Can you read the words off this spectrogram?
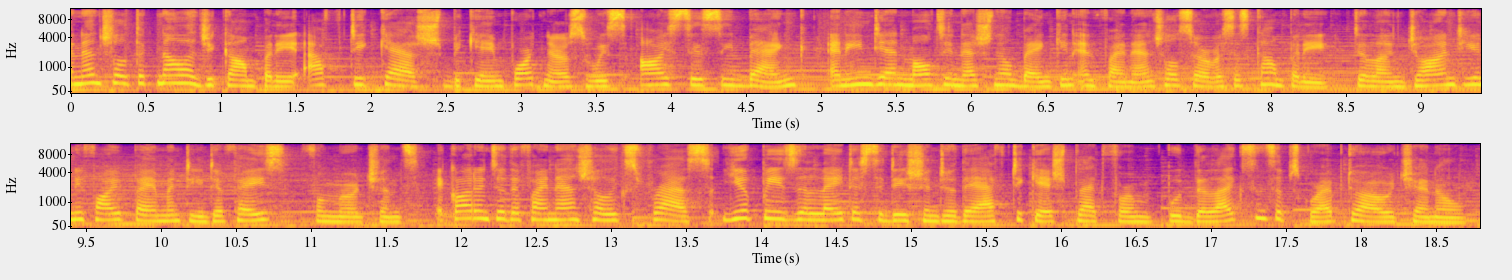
Financial technology company FT Cash became partners with ICICI Bank, an Indian multinational banking and financial services company, to launch joint unified payment interface for merchants. According to the Financial Express, UPI is the latest addition to the FT Cash platform. Put the likes and subscribe to our channel.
